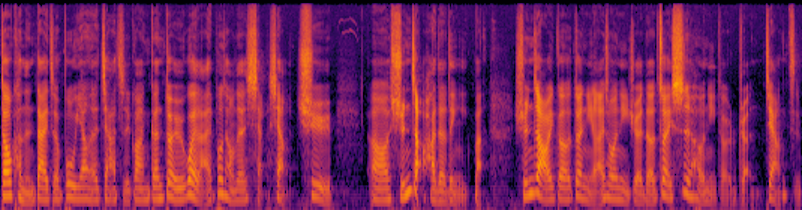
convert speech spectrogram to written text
都可能带着不一样的价值观，跟对于未来不同的想象，去呃寻找他的另一半，寻找一个对你来说你觉得最适合你的人，这样子。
